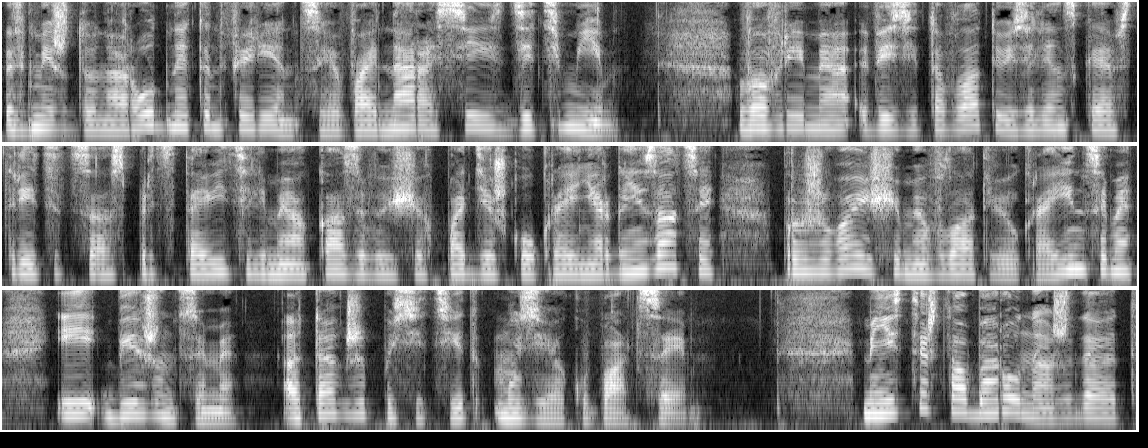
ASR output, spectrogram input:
в международной конференции «Война России с детьми». Во время визита в Латвию Зеленская встретится с представителями оказывающих поддержку Украине организаций, проживающими в Латвии украинцами и беженцами, а также посетит музей оккупации. Министерство обороны ожидает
